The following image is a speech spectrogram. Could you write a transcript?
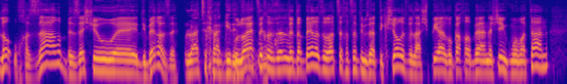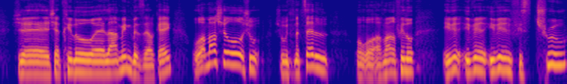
לא, הוא חזר בזה שהוא אה, דיבר על זה. הוא לא היה צריך להגיד את זה. הוא לא היה צריך לדבר על זה, הוא לא היה צריך לצאת עם זה לתקשורת ולהשפיע על כל כך הרבה אנשים כמו מתן, ש, שהתחילו אה, להאמין בזה, אוקיי? הוא אמר שהוא, שהוא, שהוא מתנצל, הוא אמר אפילו, even, even, even if it's true,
